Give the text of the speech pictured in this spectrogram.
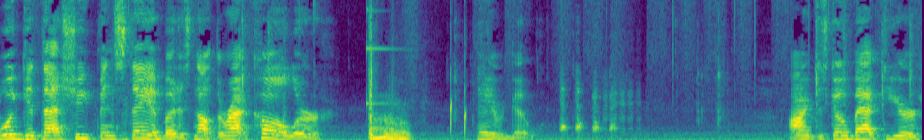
Would get that sheep instead, but it's not the right color. Oh. There we go. Alright, just go back to your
